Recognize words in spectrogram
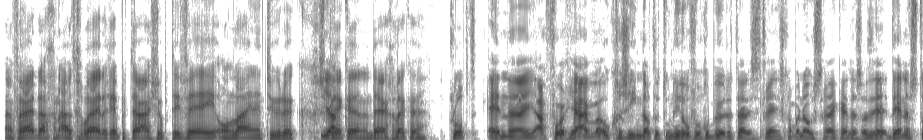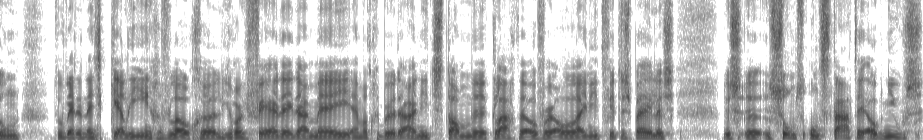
en vrijdag een uitgebreide reportage op tv, online natuurlijk, gesprekken en dergelijke. Klopt. En eh, ja, vorig jaar hebben we ook gezien dat er toen heel veel gebeurde tijdens de trainingskamp in Oostenrijk. Hè. Dus dat Dennis toen. Toen werd ineens Kelly ingevlogen. Leroy Ver deed daar mee. En wat gebeurde daar niet? Stam eh, klaagde over allerlei niet fitte spelers. Dus eh, soms ontstaat er ook nieuws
